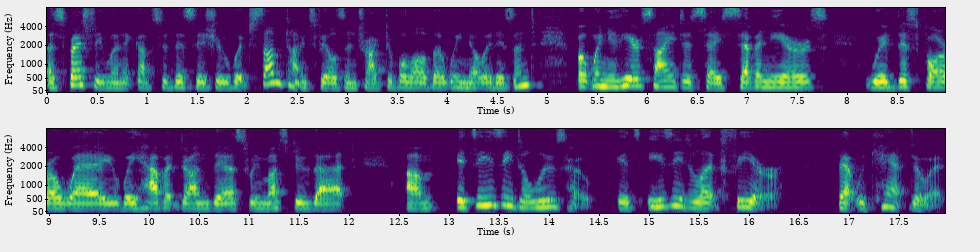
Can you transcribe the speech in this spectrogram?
especially when it comes to this issue, which sometimes feels intractable, although we know it isn't. But when you hear scientists say seven years, we're this far away, we haven't done this, we must do that, um, it's easy to lose hope. It's easy to let fear that we can't do it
